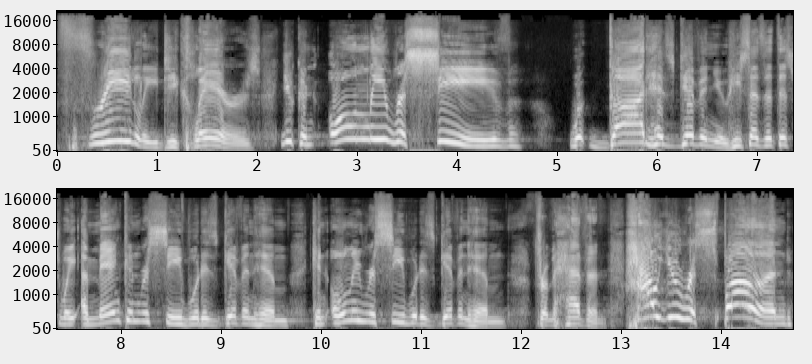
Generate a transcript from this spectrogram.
freely declares you can only receive what God has given you. He says it this way, a man can receive what is given him, can only receive what is given him from heaven. How you respond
